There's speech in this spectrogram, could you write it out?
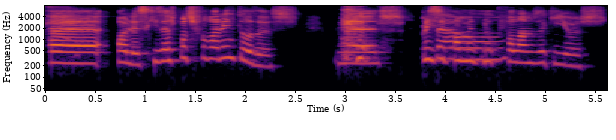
Uh, olha, se quiseres podes falar em todas, mas principalmente então... no que falamos aqui hoje.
